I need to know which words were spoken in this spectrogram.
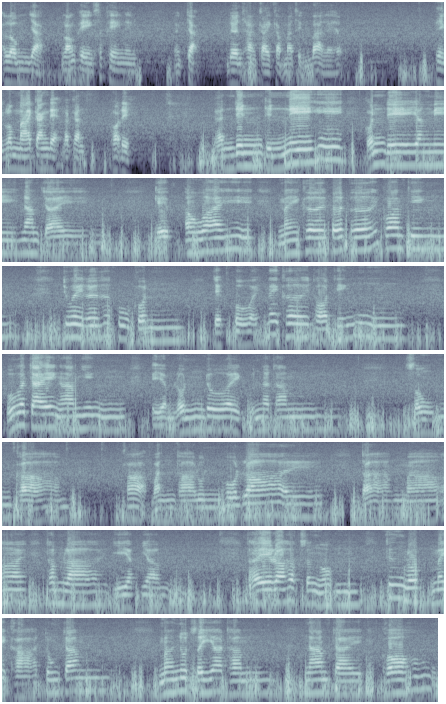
อารมณ์อยากร้องเพลงสักเพลงหนึ่งหลังจากเดินทางไกลกลับมาถึงบ้านแล้ว เพลงลมไม้กลางแดดแล้วกัน เพราะดีแผ่นดินถิ่นนี้ คนดียังมีน้ำใจ เก็บเอาไว้ ไม่เคยเปิดเผยความจริง ช่วยเหลือผู้คน เจ็บป่วยไม่เคยทอดทิ้ง หัวใจงามยิ่ง เปี่ยมล้นด้วยคุณธรรม สงครามข้าฟันทารุณโหดร้าย ต่างมาทำลายเหยียบย่ำ ไทยรักสงบ ถึงรบไม่ขาดจงจำ มนุษยธรรม น้ำใจของ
